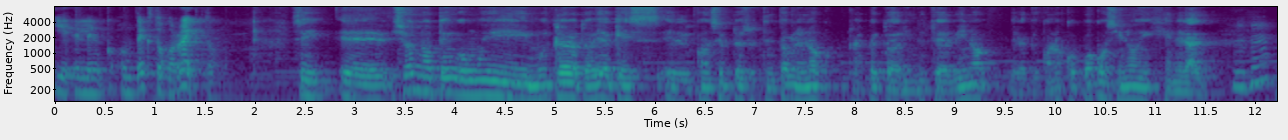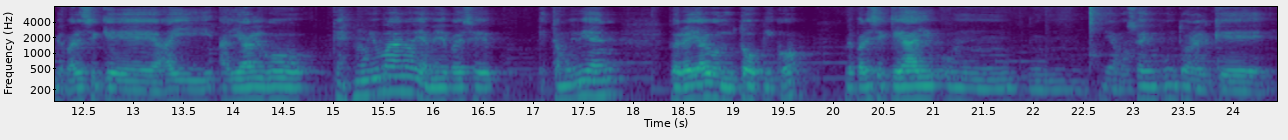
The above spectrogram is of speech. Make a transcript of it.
y el contexto correcto. Sí, eh, yo no tengo muy, muy claro todavía qué es el concepto de sustentable, no respecto de la industria del vino, de la que conozco poco, sino en general. Me parece que hay, hay algo que es muy humano y a mí me parece que está muy bien, pero hay algo de utópico. Me parece que hay un, digamos, hay un punto en el que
